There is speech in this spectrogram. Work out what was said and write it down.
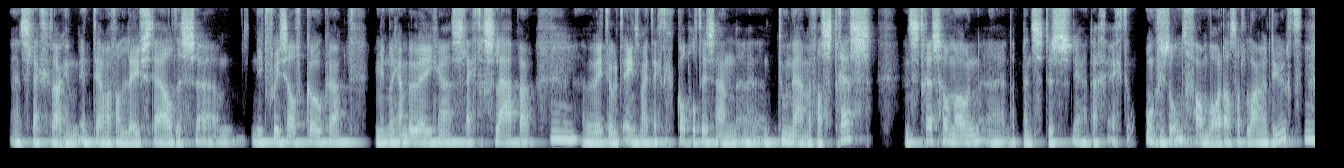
En slecht gedrag in, in termen van leefstijl. Dus ehm, niet voor jezelf koken, minder gaan bewegen, slechter slapen. En we weten ook dat eenzaamheid echt gekoppeld is aan eh, een toename van stress. Een stresshormoon. eh, dat mensen dus ja, daar echt ongezond van worden als dat langer duurt. Mhm.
